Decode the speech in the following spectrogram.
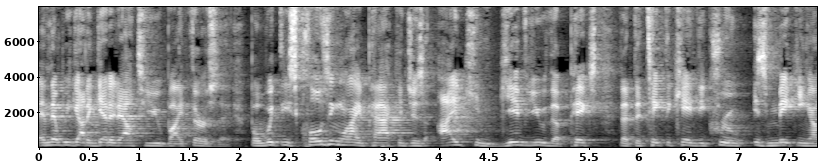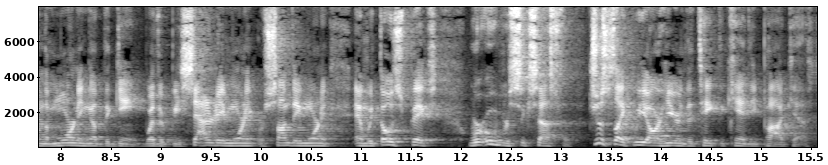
and then we got to get it out to you by Thursday. But with these closing line packages, I can give you the picks that the Take the Candy crew is making on the morning of the game, whether it be Saturday morning or Sunday morning. And with those picks, we're uber successful, just like we are here in the Take the Candy podcast.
